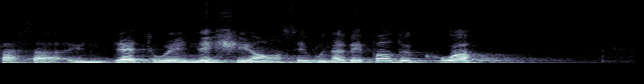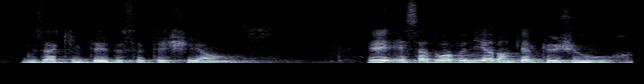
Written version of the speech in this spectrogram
face à une dette ou à une échéance et vous n'avez pas de quoi vous acquitter de cette échéance. Et, ça doit venir dans quelques jours.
